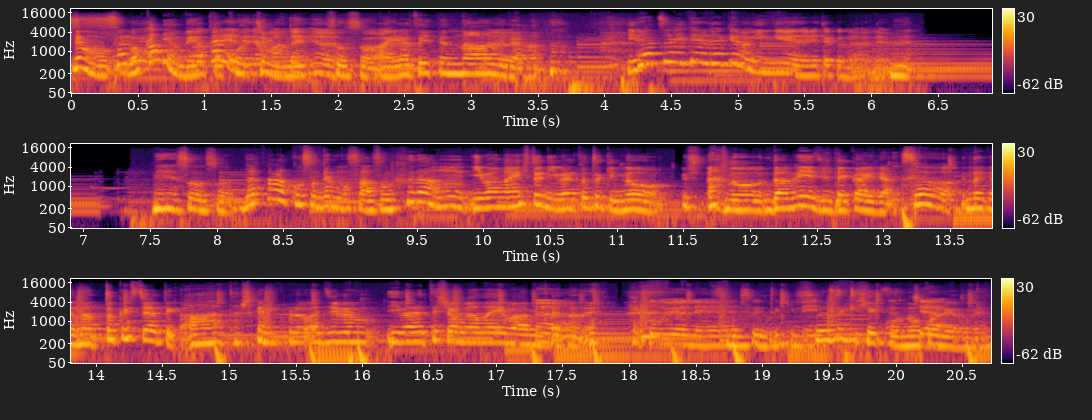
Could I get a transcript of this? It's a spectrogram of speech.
でもそれ分かるよね。やっぱこっちもね。そうそうあイラついてんなーみたいな、イラついてるだけの人間になりたくないよね。ねねそうそうだからこそでもさその普段言わない人に言われた時のあのダメージでかいじゃんそう。なんか納得しちゃうっていうかあー確かにこれは自分言われてしょうがないわみたいなね、へこむよね。そういう時ね。そういう時結構残るよね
